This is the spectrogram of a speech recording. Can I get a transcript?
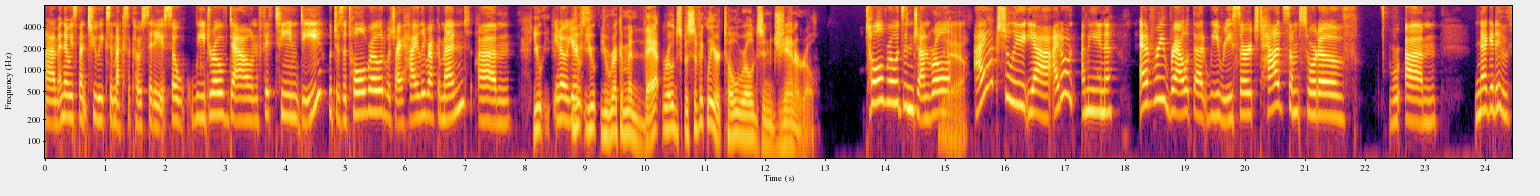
Um, and then we spent two weeks in Mexico City. So we drove down 15D, which is a toll road, which I highly recommend. Um, You you know, you, you you recommend that road specifically or toll roads in general? toll roads in general. yeah. I actually, yeah, I don't, I mean, every route that we researched had some sort of um, negative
